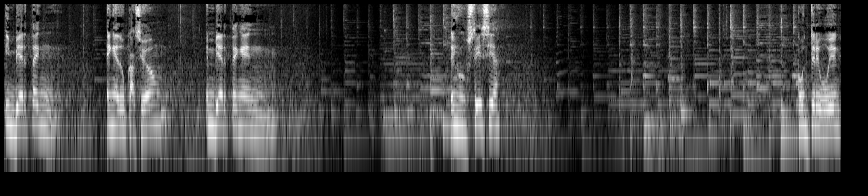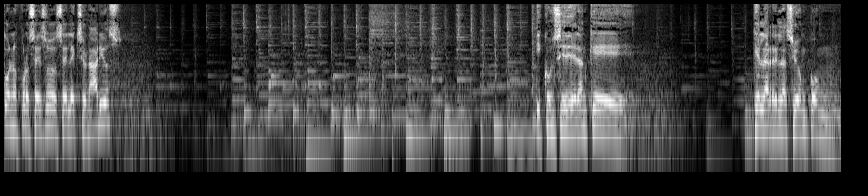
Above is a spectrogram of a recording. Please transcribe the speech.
invierten en educación, invierten en, en justicia, contribuyen con los procesos seleccionarios. Y consideran que, que la relación con,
